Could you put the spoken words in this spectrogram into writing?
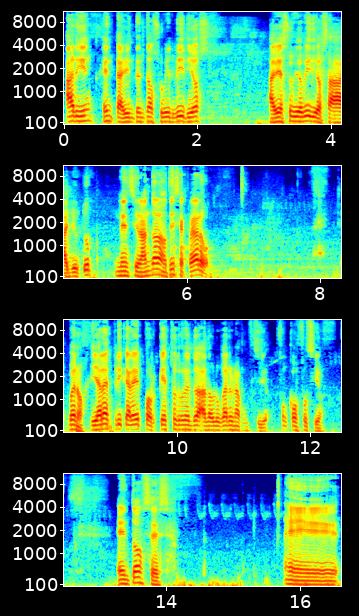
alguien, gente, había intentado subir vídeos, había subido vídeos a YouTube mencionando la noticia, claro. Bueno, y ahora explicaré por qué esto creo que ha dado lugar a una confusión. Entonces, eh,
